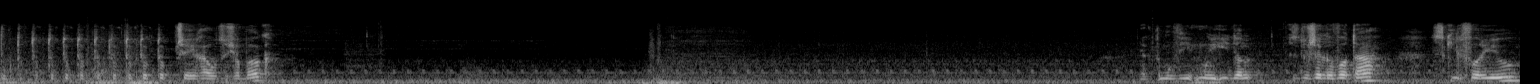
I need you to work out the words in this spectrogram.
Tuk, tuk, tuk, tuk, tuk, tuk, tuk, tuk. Przejechało coś obok. Jak to mówi mój idol z dużego wota? Skill for you,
